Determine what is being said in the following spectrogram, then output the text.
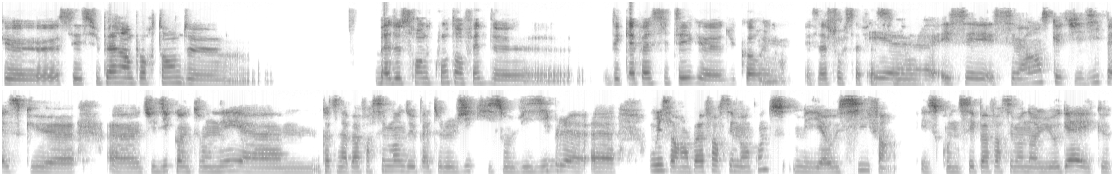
que c'est super important de, bah, de se rendre compte en fait de, des capacités du corps humain. Mmh. Et ça, je trouve ça fascinant. Et, et c'est marrant ce que tu dis parce que tu dis quand on est quand on n'a pas forcément de pathologies qui sont visibles, oui, ça rend pas forcément compte, mais il y a aussi, enfin, et ce qu'on ne sait pas forcément dans le yoga et que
